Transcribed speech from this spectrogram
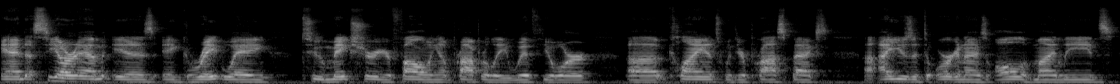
And a CRM is a great way to make sure you're following up properly with your uh, clients, with your prospects. Uh, I use it to organize all of my leads,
